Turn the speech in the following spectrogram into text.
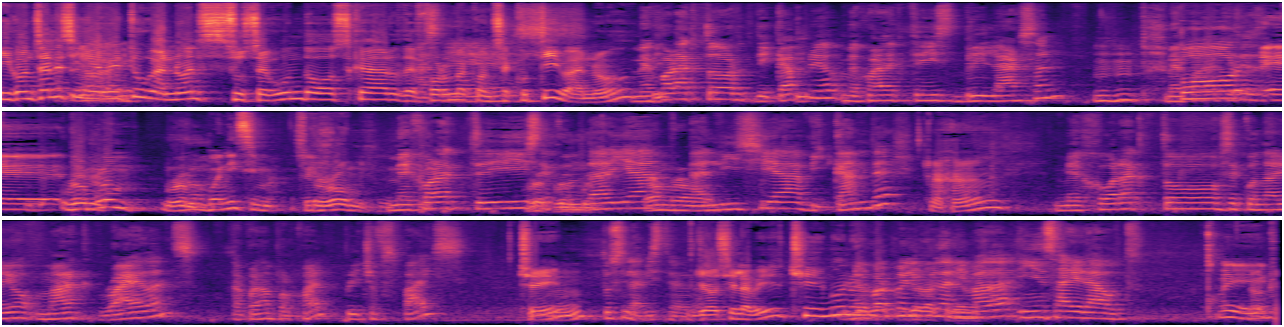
Y González Iñárritu ganó el- su segundo Oscar de Así forma es. consecutiva, ¿no? Mejor actor DiCaprio, mejor actriz Brie Larson, mejor, Por actriz, eh, Room. Room. Room. Buenísima. sí. Room. mejor actriz secundaria. Alicia Vikander, Ajá. mejor actor secundario Mark Rylance, ¿se acuerdan por cuál? Bridge of Spies. Sí. Tú sí la viste, ¿verdad? Yo sí la vi, chingona. Mejor la- película animada Inside Out. Sí. Ok.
